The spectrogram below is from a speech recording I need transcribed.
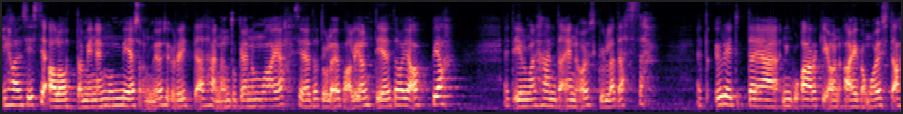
ihan siis se aloittaminen. Mun mies on myös yrittäjä, hän on tukenut mua ja sieltä tulee paljon tietoa ja oppia. Et ilman häntä en olisi kyllä tässä. Et yrittäjä niin arki on aikamoista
